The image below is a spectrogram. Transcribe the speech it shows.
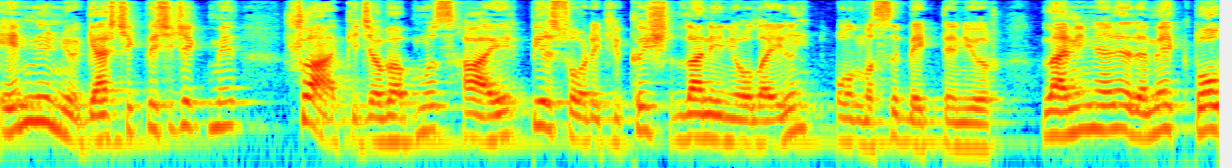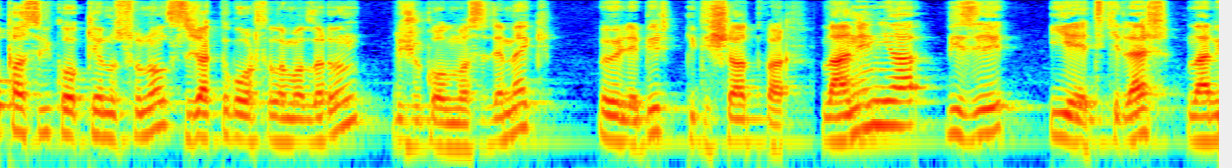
El Niño gerçekleşecek mi? Şu anki cevabımız hayır. Bir sonraki kış La Niña olayının olması bekleniyor. La Niña ne demek? Doğu Pasifik Okyanusu'nun sıcaklık ortalamalarının düşük olması demek. Öyle bir gidişat var. La Niña bizi iyi etkiler. La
